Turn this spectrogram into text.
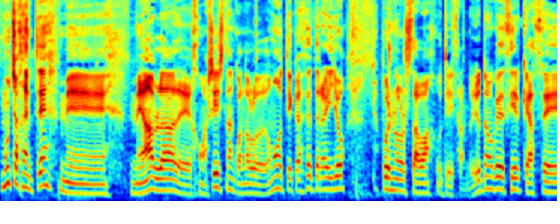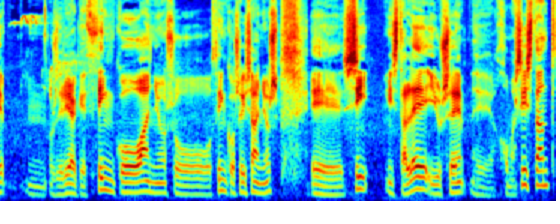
mucha gente me, habla de Home Assistant cuando hablo de domótica, etcétera, y yo pues no lo estaba utilizando. Yo tengo que decir que hace, os diría que 5 años o 5 o 6 años, eh, sí instalé y usé eh, Home Assistant.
